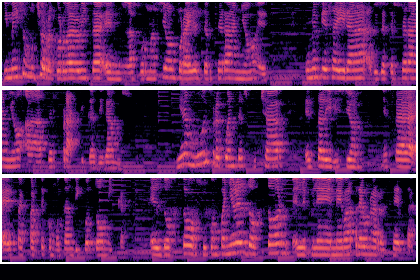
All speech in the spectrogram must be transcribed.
Y me hizo mucho recordar ahorita en la formación, por ahí del tercer año, es, uno empieza a ir a, desde tercer año a hacer prácticas, digamos. Y era muy frecuente escuchar esta división, esta, esta parte como tan dicotómica. El doctor, su compañero el doctor me va a traer una receta.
